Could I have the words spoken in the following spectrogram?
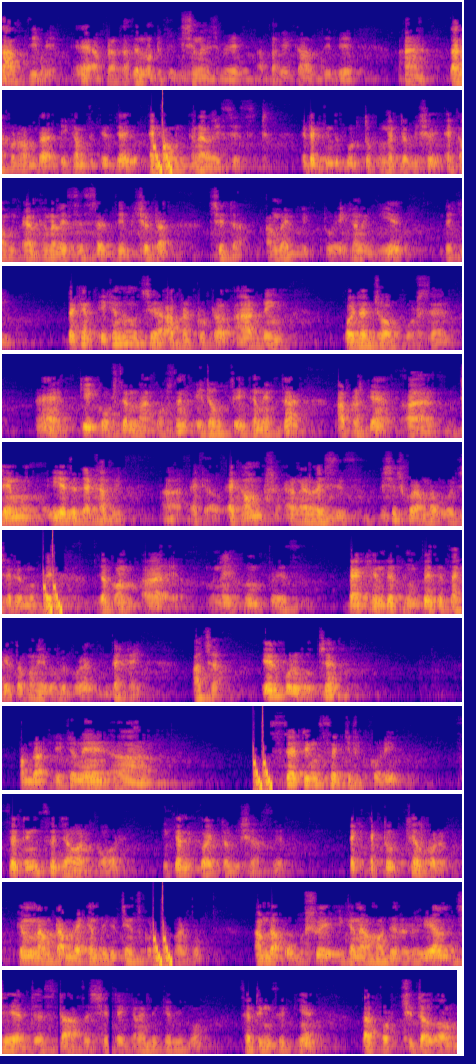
কাজ দিবে। হ্যাঁ আপনার কাছে নোটিফিকেশন আসবে, আপনাকে কাজ দিবে। তারপর আমরা এখান থেকে যাই অ্যাকাউন্ট অ্যানালাইসিস এটা কিন্তু গুরুত্বপূর্ণ একটা বিষয় অ্যাকাউন্ট অ্যানালাইসিসের যে বিষয়টা, সেটা। আমরা একটু এখানে গিয়ে দেখি। দেখেন, এখানে হচ্ছে আপনার টোটাল আর্নিং কয়টা জব করছেন হ্যাঁ কি করছেন, না করছেন, এটা হচ্ছে এখানে একটা আপনাকে ডেমো ইয়েতে দেখাবে। অ্যাকাউন্ট অ্যানালাইসিস বিশেষ করে আমরা ওয়েবসাইটের মধ্যে যখন মানে হোম পেজ ব্যাক হ্যান্ডের হোম পেজে থাকে, তখন এইভাবে করে দেখাই। আচ্ছা এরপরে হচ্ছে আমরা এখানে সেটিংসে ক্লিক করি। সেটিংসে যাওয়ার পর এখানে কয়েকটা বিষয় আছে। একটু খেয়াল করেন, এখানে নামটা আমরা এখান থেকে চেঞ্জ করতে পারব। আমরা অবশ্যই এখানে আমাদের রিয়েল যে অ্যাড্রেসটা আছে সেটা এখানে লিখে দিব সেটিংসে গিয়ে। তারপর চিটাগং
